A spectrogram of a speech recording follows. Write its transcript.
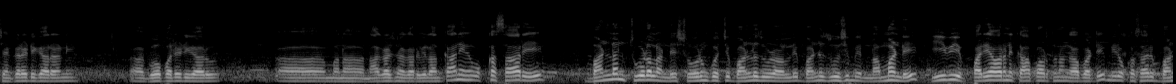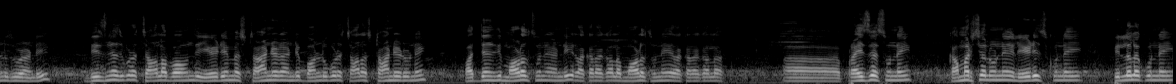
శంకరెడ్డి గారని ఆ, గోపాల్ రెడ్డి గారు మన నాగార్జున గారు వీళ్ళంతా కానీ ఒక్కసారి బండ్లను చూడాలండి. షోరూమ్కి వచ్చి బండ్లు చూడాలి. బండ్లు చూసి మీరు నమ్మండి. ఇవి పర్యావరణాన్ని కాపాడుతున్నాం కాబట్టి మీరు ఒకసారి బండ్లు చూడండి. బిజినెస్ కూడా చాలా బాగుంది. ఏడిఎంఎస్ స్టాండర్డ్ అండి. బండ్లు కూడా చాలా స్టాండర్డ్ ఉన్నాయి. పద్దెనిమిది మోడల్స్ ఉన్నాయండి. రకరకాల మోడల్స్ ఉన్నాయి. రకరకాల ప్రైజెస్ ఉన్నాయి. కమర్షియల్ ఉన్నాయి. లేడీస్కి ఉన్నాయి. పిల్లలకు ఉన్నాయి.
